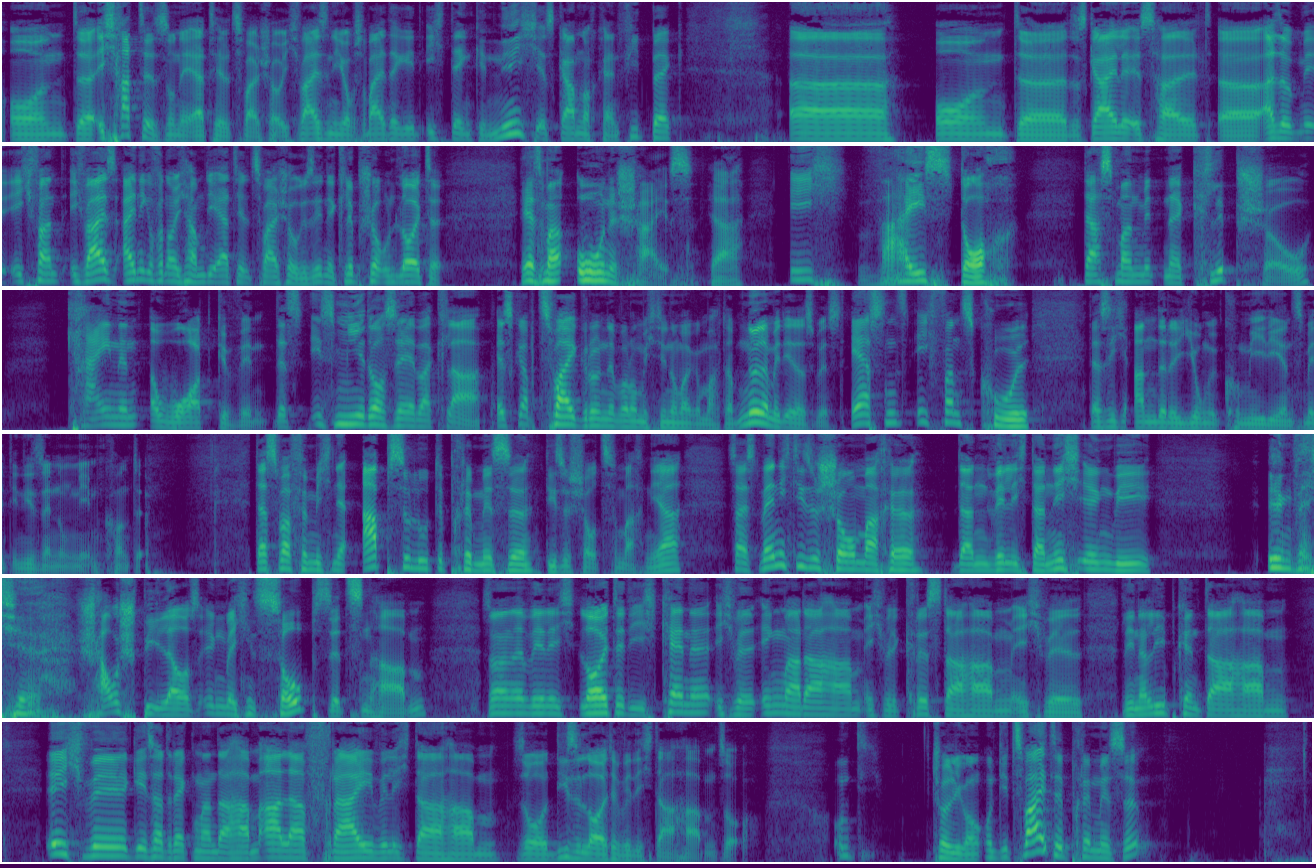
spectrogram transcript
Und äh, ich hatte so eine RTL 2 Show. Ich weiß nicht, ob es weitergeht. Ich denke nicht. Es gab noch kein Feedback. Äh, und äh, das Geile ist halt, äh, also ich fand, ich weiß, einige von euch haben die RTL 2 Show gesehen, eine Clipshow. Und Leute, jetzt mal ohne Scheiß, ja. Ich weiß doch, dass man mit einer Clipshow keinen Award gewinnt. Das ist mir doch selber klar. Es gab zwei Gründe, warum ich die Nummer gemacht habe. Nur damit ihr das wisst. Erstens, ich fand's cool, dass ich andere junge Comedians mit in die Sendung nehmen konnte. Das war für mich eine absolute Prämisse, diese Show zu machen, ja. Das heißt, wenn ich diese Show mache, dann will ich da nicht irgendwie irgendwelche Schauspieler aus irgendwelchen Soaps sitzen haben, sondern dann will ich Leute, die ich kenne. Ich will Ingmar da haben, ich will Chris da haben, ich will Lena Liebkind da haben, ich will Gesa Dreckmann da haben, Ala Frei will ich da haben. So, diese Leute will ich da haben. So. Und, Entschuldigung. Und die zweite Prämisse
